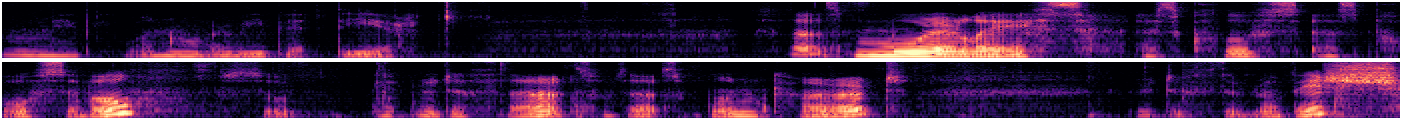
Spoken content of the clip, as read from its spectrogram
maybe one more wee bit there so that's more or less as close as possible. So get rid of that. So that's one card. Rid of the rubbish.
